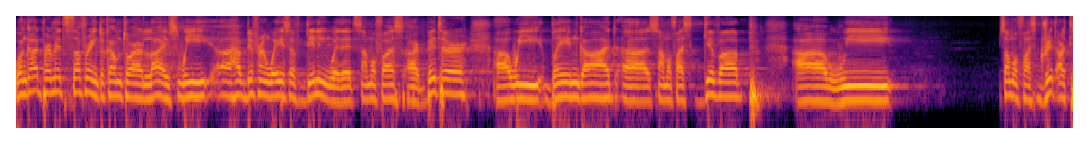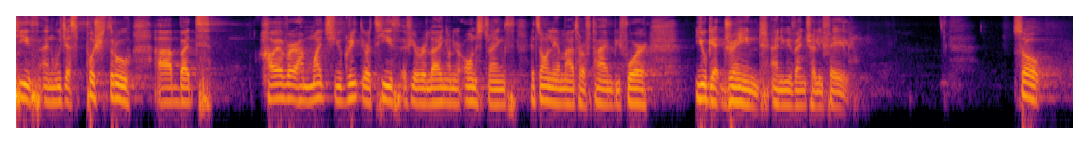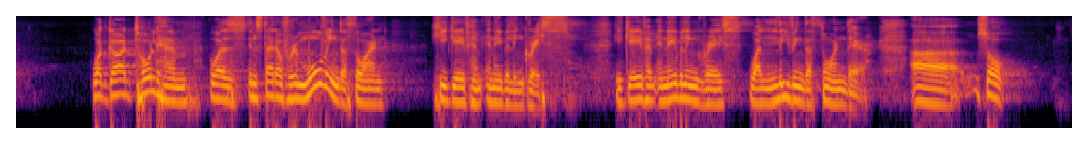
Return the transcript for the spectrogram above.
When God permits suffering to come to our lives, we uh, have different ways of dealing with it. Some of us are bitter, uh, we blame God, uh, some of us give up, uh, we, some of us grit our teeth and we just push through. Uh, but however how much you grit your teeth, if you're relying on your own strength, it's only a matter of time before you get drained and you eventually fail. So, what God told him was instead of removing the thorn, he gave him enabling grace. He gave him enabling grace while leaving the thorn there. Uh, so,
